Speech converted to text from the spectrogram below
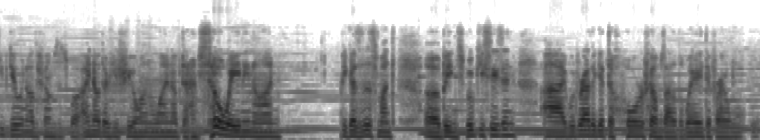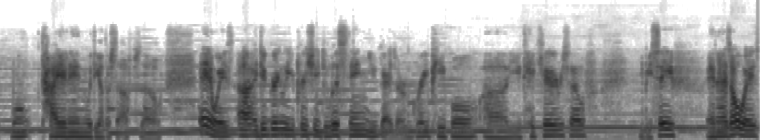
keep doing other films as well. I know there's a few on the lineup that I'm still waiting on because of this month uh, being spooky season. I would rather get the horror films out of the way, therefore I won't, won't tie it in with the other stuff. So, anyways, uh, I do greatly appreciate you listening. You guys are great people. Uh, you take care of yourself. You be safe, and as always,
